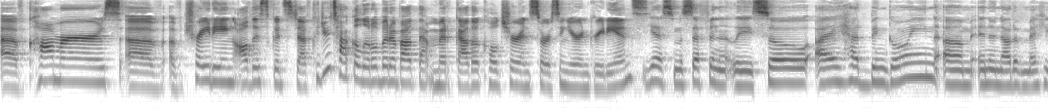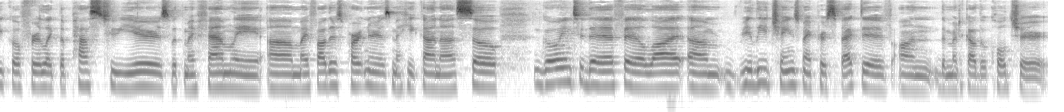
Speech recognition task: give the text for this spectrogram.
of commerce, of, of trading, all this good stuff. Could you talk a little bit about that mercado culture and sourcing your ingredients? Yes, most definitely. So I had been going um, in and out of Mexico for like the past two years with my family. Um, my father's partner is Mexicana. So going to the DF a lot um, really changed my perspective on the mercado culture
